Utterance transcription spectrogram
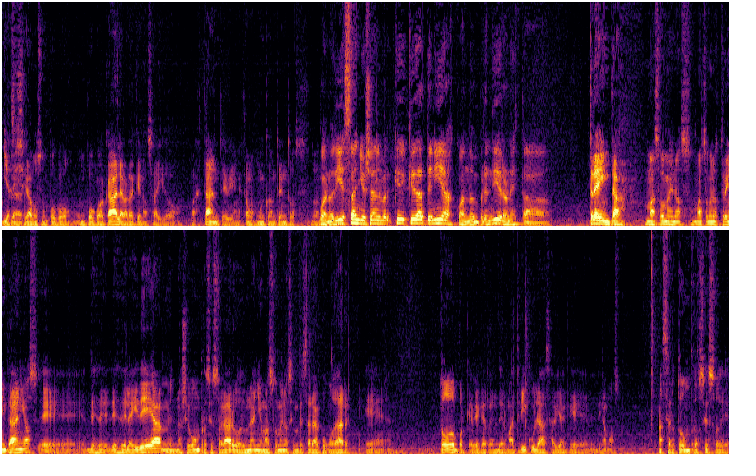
Y así claro. llegamos un poco, un poco acá, la verdad que nos ha ido bastante bien, estamos muy contentos. Bueno, 10 años ya en el mercado. ¿Qué, qué edad tenías cuando emprendieron esta...? 30, más o menos, más o menos 30 años eh, desde, desde la idea. Nos llevó un proceso largo de un año más o menos empezar a acomodar eh, todo porque había que render matrículas, había que, digamos, hacer todo un proceso de,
